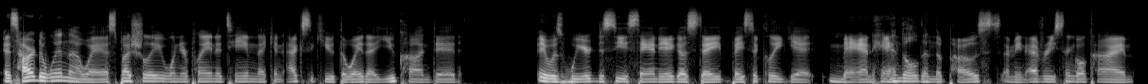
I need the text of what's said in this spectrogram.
it's hard to win that way, especially when you're playing a team that can execute the way that UConn did. It was weird to see San Diego State basically get manhandled in the post. I mean, every single time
